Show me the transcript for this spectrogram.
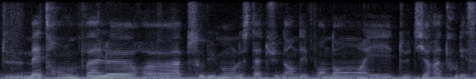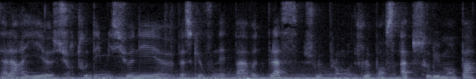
de mettre en valeur absolument le statut d'indépendant et de dire à tous les salariés, surtout démissionner parce que vous n'êtes pas à votre place. Je le, le pense absolument pas.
